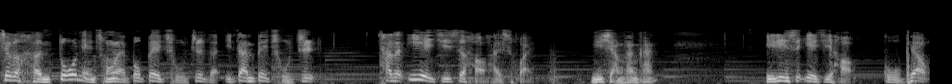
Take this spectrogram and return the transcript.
这个很多年从来不被处置的，一旦被处置，它的业绩是好还是坏？你想看看，一定是业绩好，股票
